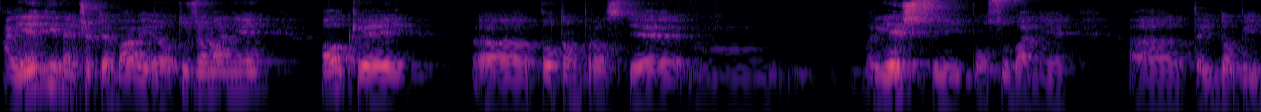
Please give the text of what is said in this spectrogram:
a jediné, čo ťa baví je otužovanie. OK, potom proste um, rieš si posúvanie uh, tej doby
